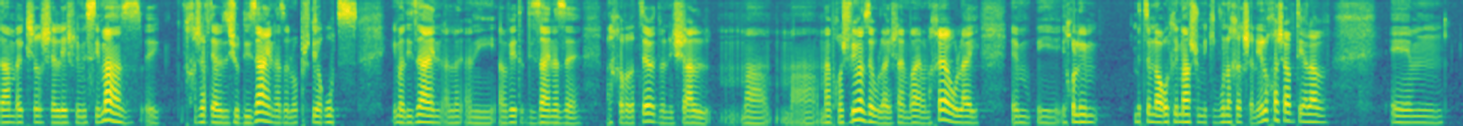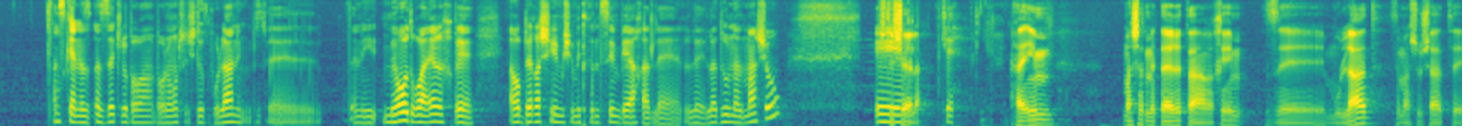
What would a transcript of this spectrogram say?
גם בהקשר של יש לי משימה, אז חשבתי על איזשהו דיזיין, אז אני לא פשוט ארוץ עם הדיזיין, אני אביא את הדיזיין הזה לחברת צוות ואני אשאל מה, מה, מה הם חושבים על זה, אולי יש להם רעיון אחר, אולי הם יכולים בעצם להראות לי משהו מכיוון אחר שאני לא חשבתי עליו. אז כן, אז, אז זה כאילו בעולמות של שיתוף פעולה, זה אני מאוד רואה ערך בהרבה ראשים שמתכנסים ביחד לדון על משהו. יש לי שאלה. כן. האם מה שאת מתארת הערכים זה מולד? זה משהו שאת, אה,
